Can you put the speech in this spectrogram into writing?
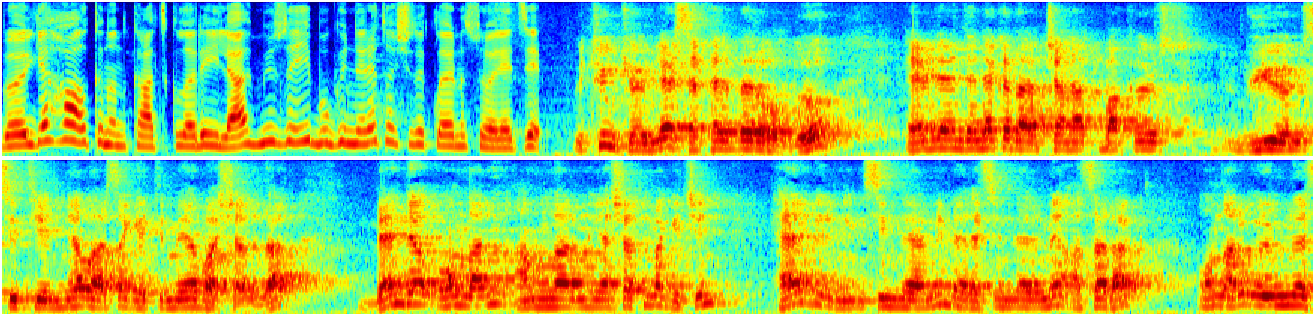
bölge halkının katkılarıyla müzeyi bugünlere taşıdıklarını söyledi. Bütün köylüler seferber oldu. Evlerinde ne kadar çanak, bakır, güğüm, stil ne varsa getirmeye başladılar. Ben de onların anılarını yaşatmak için her birinin isimlerini ve resimlerini asarak onları ölümleş,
